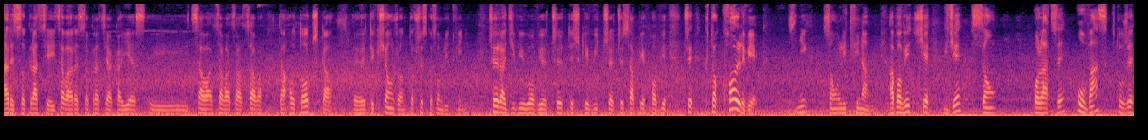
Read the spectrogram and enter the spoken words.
arystokrację i cała arystokracja jaka jest i cała, cała, cała, cała ta otoczka e, tych książąt, to wszystko są Litwini. Czy Radziwiłowie, czy Tyszkiewicze, czy Sapiechowie, czy ktokolwiek z nich są Litwinami. A powiedzcie, gdzie są Polacy u was, którzy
